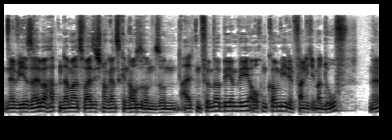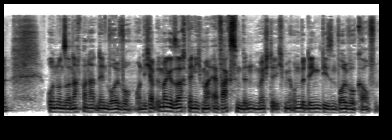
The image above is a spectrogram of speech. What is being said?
Ne, wir selber hatten damals, weiß ich noch ganz genau, so einen, so einen alten 5er BMW, auch ein Kombi, den fand ich immer doof. Ne? Und unsere Nachbarn hatten den Volvo. Und ich habe immer gesagt, wenn ich mal erwachsen bin, möchte ich mir unbedingt diesen Volvo kaufen.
